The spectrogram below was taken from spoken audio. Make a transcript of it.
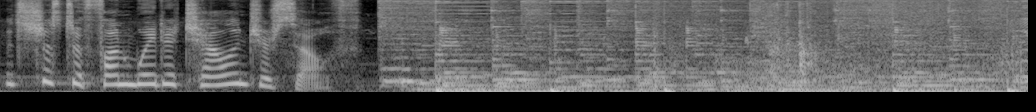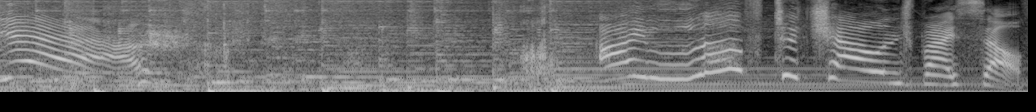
It's just a fun way to challenge yourself. Challenge myself.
